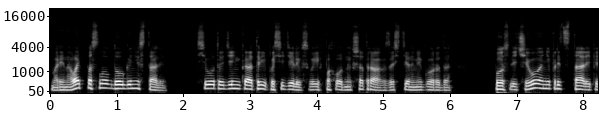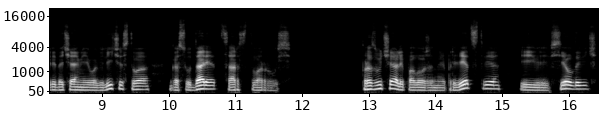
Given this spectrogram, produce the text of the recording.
Мариновать послов долго не стали. Всего-то денька три посидели в своих походных шатрах за стенами города, после чего они предстали перед очами его величества, государя царства Русь. Прозвучали положенные приветствия, и Юрий Всеволодович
